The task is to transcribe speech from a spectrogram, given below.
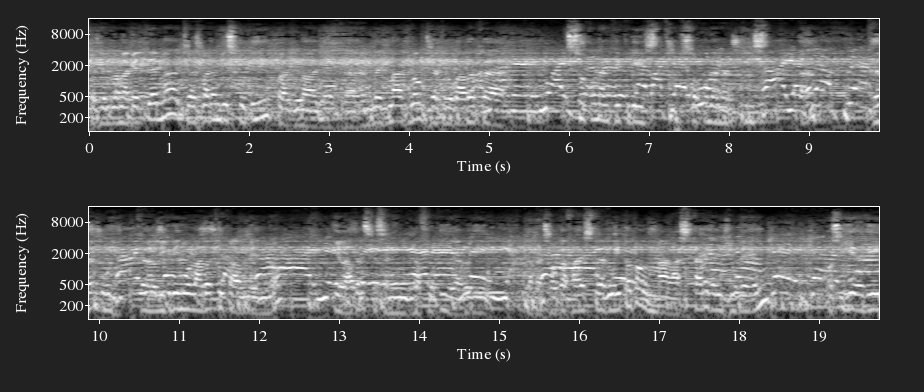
Per exemple, amb aquest tema ja es van discutir per la lletra. En Glenn Matlock ja trobava que sóc un anticrist, sóc un anarquista, que, ui, que li grinyolava totalment, no? I l'altre és que se n'hi refotia, vull dir, la cançó que fa és traduir tot el malestar del jovent, o sigui, de dir,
